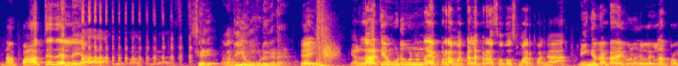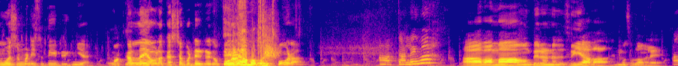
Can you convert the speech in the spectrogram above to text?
நான் பார்த்ததே இல்லையா? சரி அதையும் விடுங்கண்ணே ஏய் எல்லாத்தையும் விடுவணும்னா எப்படா மக்கள் எப்படா சந்தோஷமா இருப்பாங்க? நீங்க தான்டா இவனுங்களுக்கு எல்லாம் ப்ரொமோஷன் பண்ணி சுத்திட்டு இருக்கீங்க. மக்கள்லாம் எவ்வளவு கஷ்டப்பட்டு இருக்காங்க. போடா. தெரியாம போய் போடா. ஆ, தலைவர்? ஆ வாமா உன் பேர் என்னது? ஃப்ரீயாவா என்னமோ சொல்லுவாங்களே. ஆ,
